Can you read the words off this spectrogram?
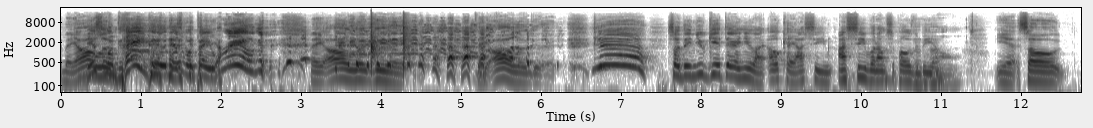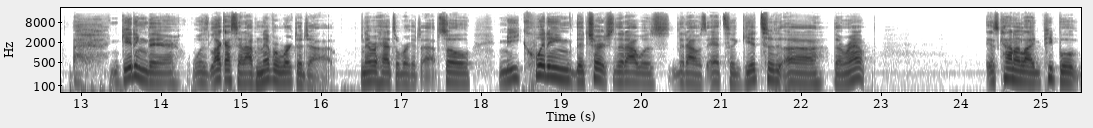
They all this look one pay good. This one pay real good. They all look good. they all look good. yeah. So then you get there and you're like, okay, I see, I see what I'm supposed to be mm-hmm. on. Yeah. So getting there was like I said, I've never worked a job. Never had to work a job. So me quitting the church that I was that I was at to get to uh, the ramp. It's kind of like people.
